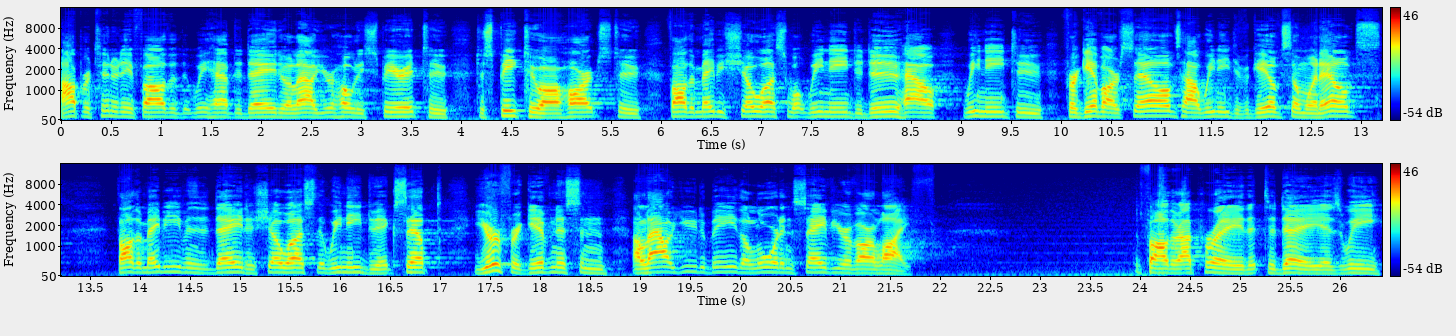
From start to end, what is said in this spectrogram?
opportunity, Father, that we have today to allow your Holy Spirit to, to speak to our hearts, to, Father, maybe show us what we need to do, how we need to forgive ourselves, how we need to forgive someone else. Father, maybe even today to show us that we need to accept your forgiveness and allow you to be the Lord and Savior of our life. But Father, I pray that today, as we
